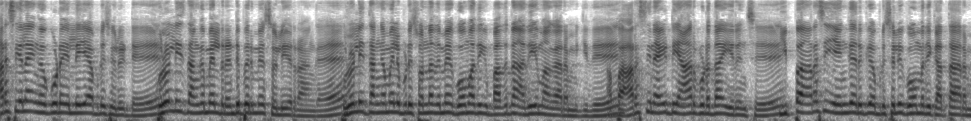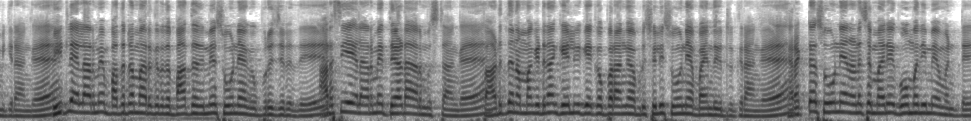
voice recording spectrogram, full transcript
அரசியெல்லாம் எங்க கூட இல்லையே அப்படி சொல்லிட்டு குழலி தங்கமேல் ரெண்டு பேருமே சொல்லிடுறாங்க. குழலி தங்கமேல் இப்படி சொன்னதுமே கோமதிக்கு பார்த்துட்டு அதிகமாக ஆரம்பிக்குது. அரசி நைட்டு யார் கூட தான் இருந்துச்சு? இப்ப அரசி எங்க இருக்கு அப்படி சொல்லி கோமதி கத்த ஆரம்பிக்கிறாங்க. வீட்ல எல்லாருமே பதட்டமா இருக்கிறத பார்த்ததுமே சோனியாவுக்கு புரிஞ்சிருது. அரசியை எல்லாருமே தேட ஆரம்பிச்சிட்டாங்க. அடுத்து நம்ம கிட்ட தான் கேள்வி கேட்க போறாங்க அப்படி சொல்லி சோனியா பயந்துகிட்டு இருக்காங்க கரெக்டா சோனியா நினைச்ச மாதிரியே கோமதியுமே வந்துட்டு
